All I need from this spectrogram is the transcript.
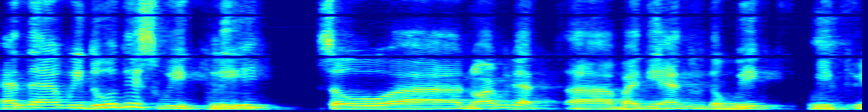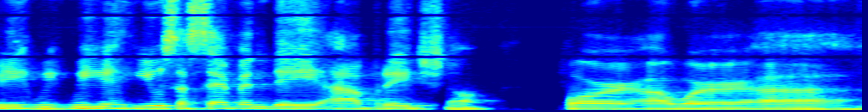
and uh, we do this weekly. So normally, uh, by the end of the week, we we, we use a seven-day average, no, for our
